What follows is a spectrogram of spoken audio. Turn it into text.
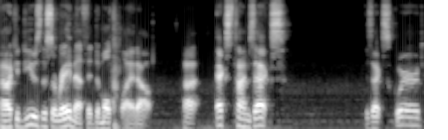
Now I could use this array method to multiply it out. Uh, x times x is x squared.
